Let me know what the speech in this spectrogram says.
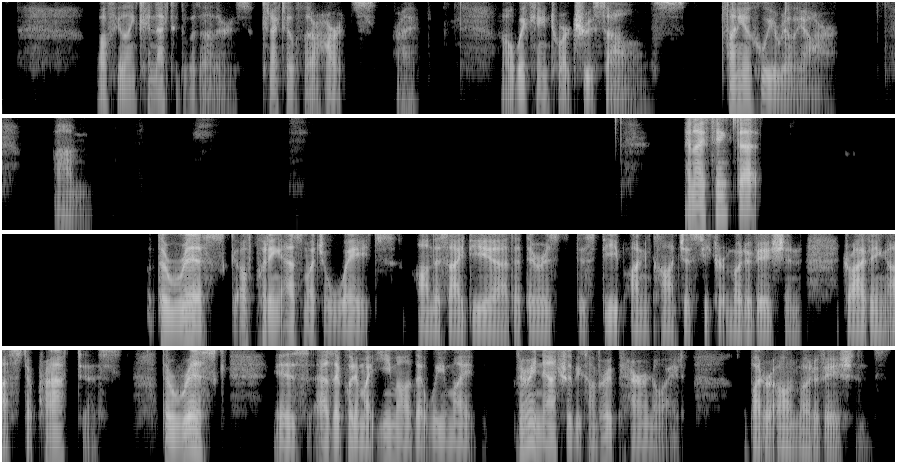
of feeling connected with others, connected with our hearts, right? Awakening to our true selves, finding out who we really are. Um, and I think that the risk of putting as much weight on this idea that there is this deep unconscious secret motivation driving us to practice. The risk is, as I put in my email, that we might very naturally become very paranoid about our own motivations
